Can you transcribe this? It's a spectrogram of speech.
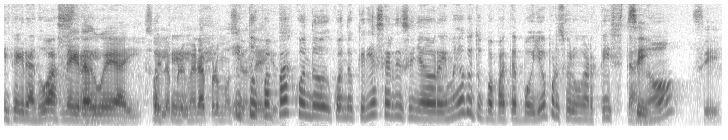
y te graduaste. Me gradué ahí, soy la primera promoción de ellos. ¿Y tus papás cuando, cuando querías ser diseñadora, imagino que tu papá te apoyó por ser un artista, ¿no? Sí, Sí,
